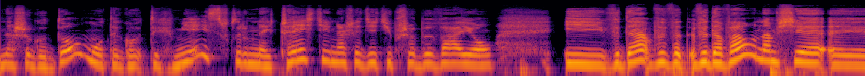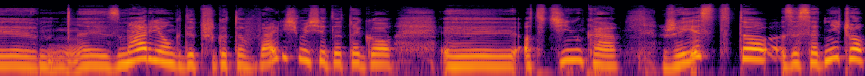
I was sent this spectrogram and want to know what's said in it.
naszego domu, tego, tych miejsc, w którym najczęściej nasze dzieci przebywają. I wyda, wy, wydawało nam się y, y, z Marią, gdy przygotowywaliśmy się do tego y, odcinka, że jest to zasadniczo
